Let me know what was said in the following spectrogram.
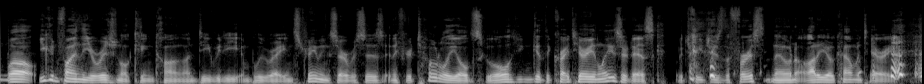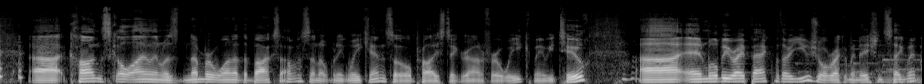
Well, you can find the original King Kong on DVD and Blu-ray and streaming services, and if you're totally old school, you can get the Criterion Laserdisc, which features the first known audio commentary. Uh, Kong Skull Island was number one at the box office on opening weekend, so we'll probably stick around for a week, maybe two. Uh, and we'll be right back with our usual recommendation segment,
